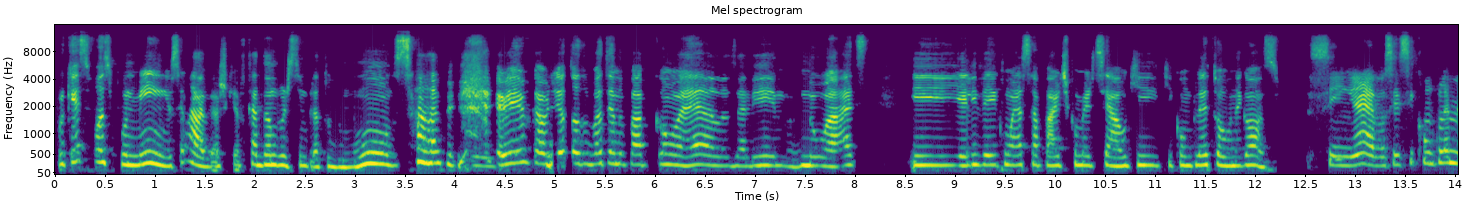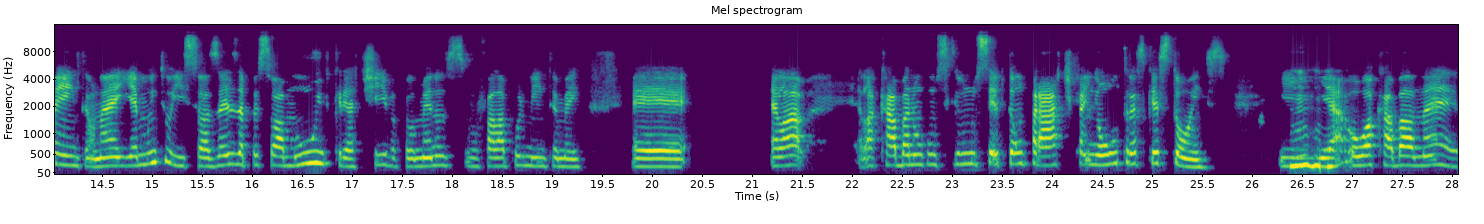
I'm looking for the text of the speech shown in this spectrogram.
Porque se fosse por mim, sei lá, eu acho que ia ficar dando ursinho para todo mundo, sabe? Eu ia ficar o dia todo batendo papo com elas ali no, no WhatsApp. E ele veio com essa parte comercial que, que completou o negócio. Sim, é, vocês se complementam, né? E é muito isso. Às vezes a pessoa muito criativa, pelo menos vou falar por mim também, é, ela ela acaba não conseguindo ser tão prática em outras questões. E, uhum. e ou acaba né,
